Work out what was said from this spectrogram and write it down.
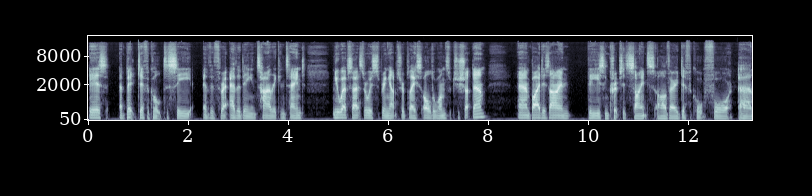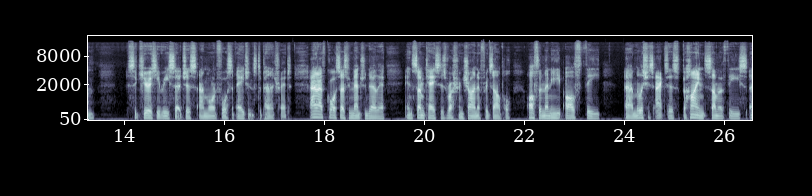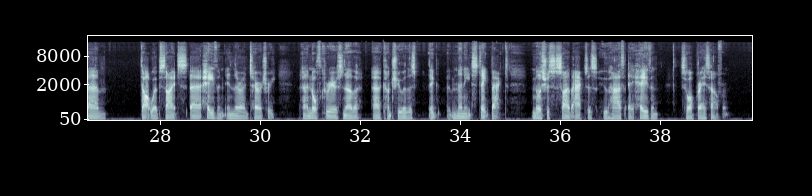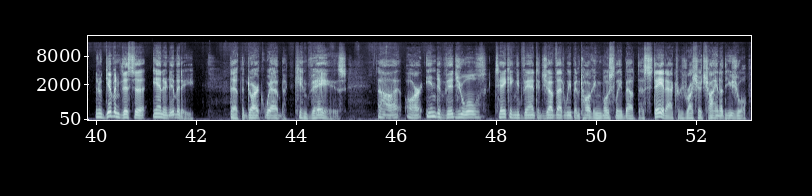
is a bit difficult to see the threat ever being entirely contained. New websites are always springing up to replace older ones which are shut down. And by design, these encrypted sites are very difficult for um, security researchers and law enforcement agents to penetrate. And of course, as we mentioned earlier, in some cases, Russia and China, for example, offer many of the uh, malicious actors behind some of these um, dark websites uh, haven in their own territory. Uh, North Korea is another uh, country where there's big, many state backed malicious cyber actors who have a haven to operate out from. You know, given this uh, anonymity that the dark web conveys, uh, are individuals taking advantage of that? We've been talking mostly about the state actors, Russia, China, the usual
